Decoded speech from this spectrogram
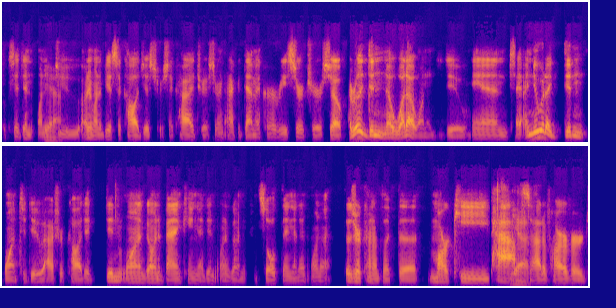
because I didn't want to yeah. do I didn't want to be a psychologist or a psychiatrist or an academic or a researcher. So I really didn't know what I wanted to do. And I, I knew what I didn't want to do after college. I didn't want to go into banking. I didn't want to go into consulting. I didn't want to those are kind of like the marquee paths yeah. out of Harvard.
